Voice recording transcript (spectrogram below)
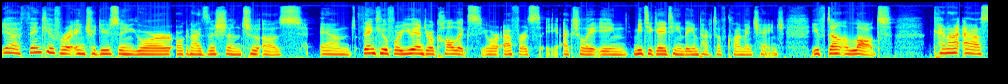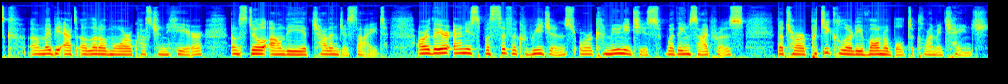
Yeah, thank you for introducing your organization to us. And thank you for you and your colleagues, your efforts actually in mitigating the impact of climate change. You've done a lot. Can I ask, uh, maybe add a little more question here, and still on the challenges side? Are there any specific regions or communities within Cyprus that are particularly vulnerable to climate change?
